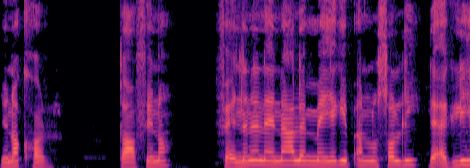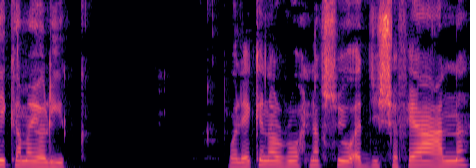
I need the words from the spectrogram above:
لنقهر. ضعفنا فإننا لا نعلم ما يجب أن نصلي لأجله كما يليق. ولكن الروح نفسه يؤدي الشفاعة عنا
